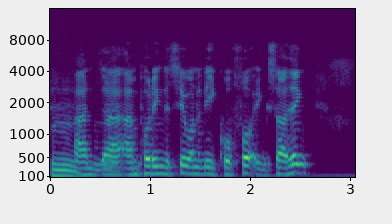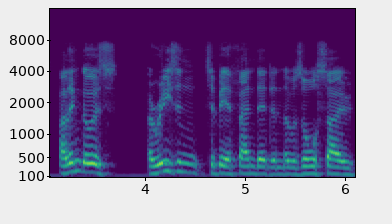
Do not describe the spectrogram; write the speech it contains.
mm. and uh, and putting the two on an equal footing? So I think I think there was a reason to be offended, and there was also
